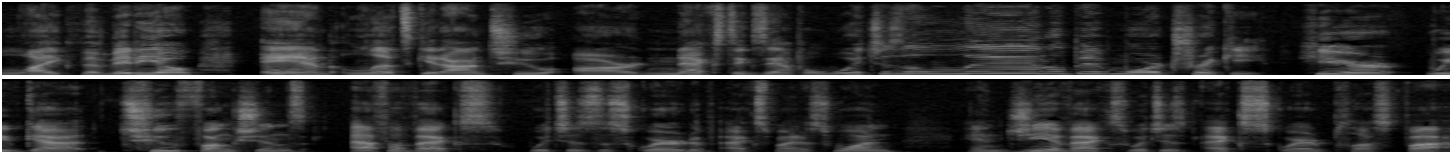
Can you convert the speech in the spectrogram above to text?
like the video, and let's get on to our next example, which is a little bit more tricky. Here we've got two functions, f of x, which is the square root of x minus 1, and g of x, which is x squared plus 5.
